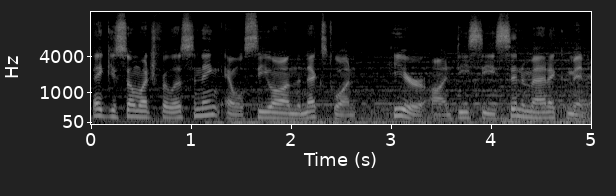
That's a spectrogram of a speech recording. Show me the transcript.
Thank you so much for listening, and we'll see you on the next one here on DC Cinematic Minute.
